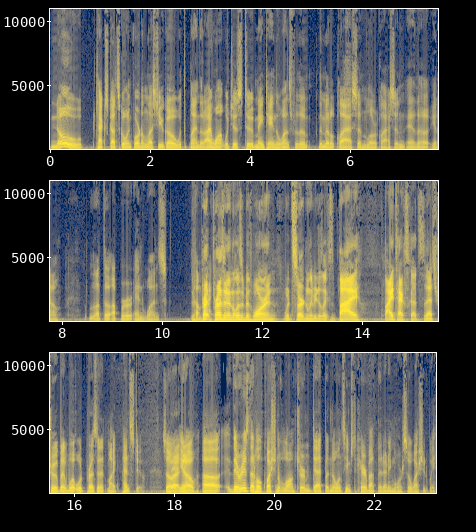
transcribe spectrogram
no tax cuts going forward unless you go with the plan that I want, which is to maintain the ones for the the middle class and lower class, and and uh, you know, let the upper end ones come Pre- back." President Elizabeth Warren would certainly be just like, buy, buy tax cuts. That's true, but what would President Mike Pence do? So Right. you know, uh, there is that whole question of long term debt, but no one seems to care about that anymore. So why should we?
